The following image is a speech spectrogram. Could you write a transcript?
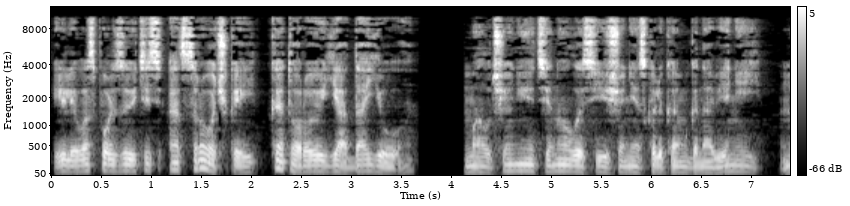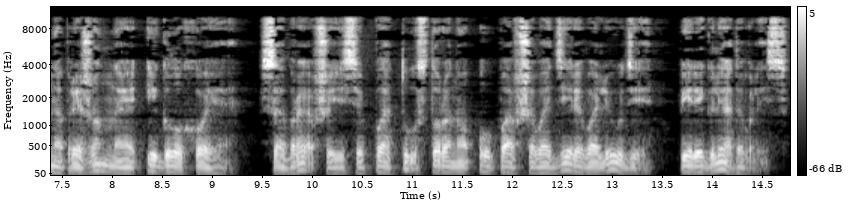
или воспользуетесь отсрочкой, которую я даю?» Молчание тянулось еще несколько мгновений, напряженное и глухое. Собравшиеся по ту сторону упавшего дерева люди переглядывались,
